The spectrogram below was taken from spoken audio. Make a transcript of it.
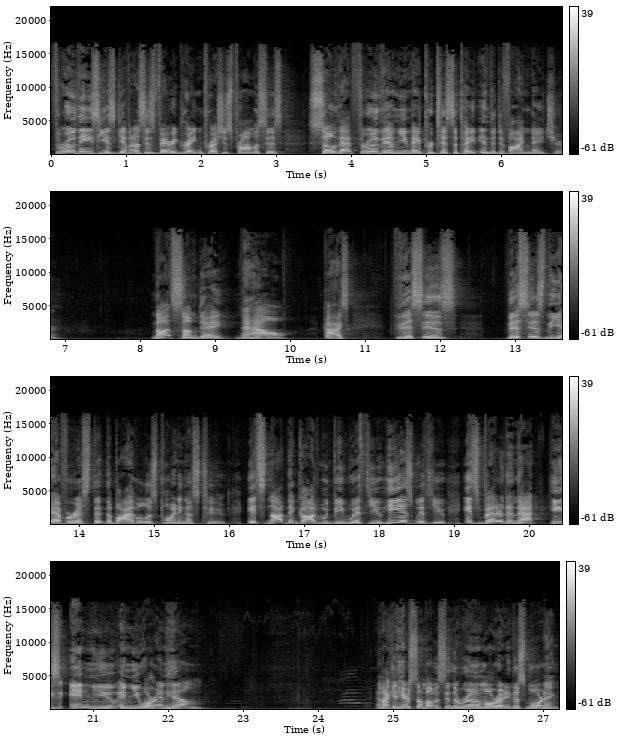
Through these, He has given us His very great and precious promises, so that through them you may participate in the divine nature. Not someday, now. Guys, this is this is the Everest that the Bible is pointing us to. It's not that God would be with you, He is with you. It's better than that. He's in you and you are in Him. And I can hear some of us in the room already this morning.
